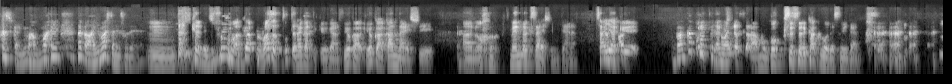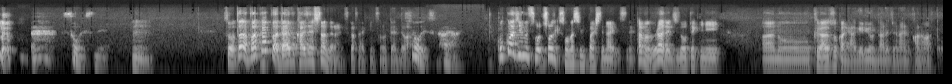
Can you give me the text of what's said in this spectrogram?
確かに、まあ、前、なんかありましたね、それ。うん、確かに自分もバックアップわざと取ってなかった記憶があるんです。よくわよくわかんないし、あの、めんどくさいし、みたいな。最悪、バックアップ取ってるのはなくしちゃったらもうゴックスする覚悟です、みたいな。そうですね。うん。そう、ただバックアップはだいぶ改善したんじゃないですか、最近その点では。そうです。はいはい。ここは自分そ正直そんな心配してないですね。多分裏で自動的に、あのークラウドとかに上げるようになるんじゃないのかなと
